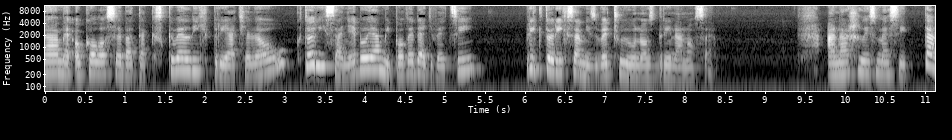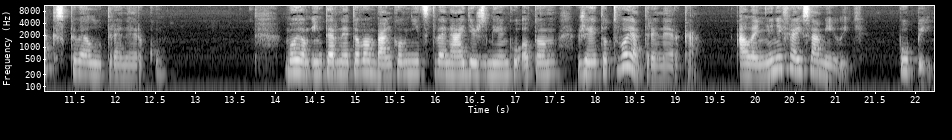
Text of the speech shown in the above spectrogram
Máme okolo seba tak skvelých priateľov, ktorí sa neboja mi povedať veci, pri ktorých sa mi zväčšujú nozdry na nose. A našli sme si tak skvelú trenérku. V mojom internetovom bankovníctve nájdeš zmienku o tom, že je to tvoja trenérka. Ale nenechaj sa míliť. Pupi,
